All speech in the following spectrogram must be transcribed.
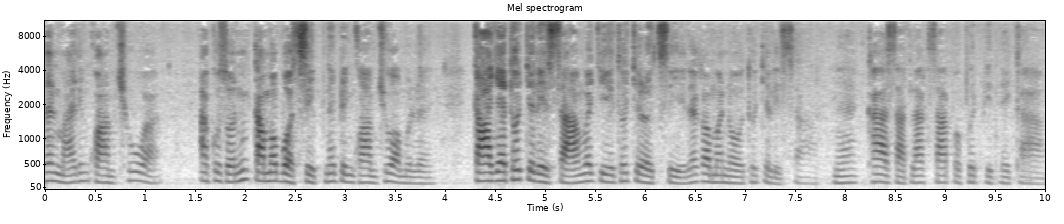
ท่านหมายถึงความชั่ว อกุศลกรรมบทสิบนี่เป็นความชั่วหมดเลย กายทุจริตสามวจีทุจริตสี่แล้วก็มโนทุจริตสามนะฆ่าสัตว์รักทรัพย์ประพฤติผิดในกาม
